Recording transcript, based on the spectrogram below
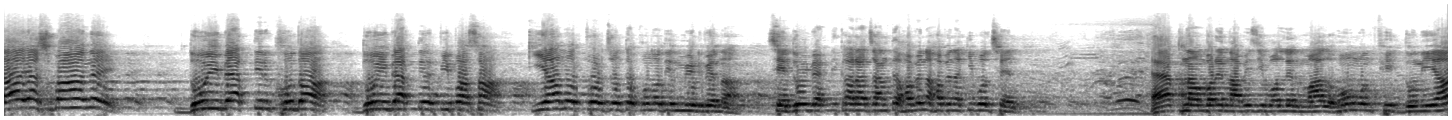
লা ইয়াসবানে দুই ব্যক্তির ক্ষুধা দুই ব্যক্তির পিপাসা কিয়ামত পর্যন্ত কোনোদিন মিটবে না। সেই দুই ব্যক্তি কারা জানতে হবে না হবে না কি বলছেন? এক নম্বরে নাবিজি বললেন মাল হোমন ফিদ দুনিয়া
